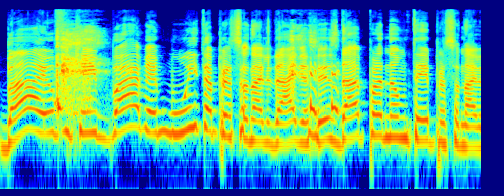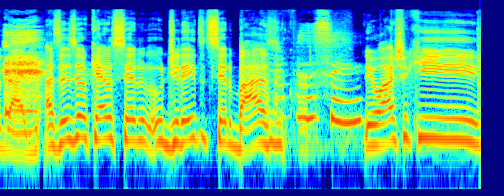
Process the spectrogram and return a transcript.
Bah, eu fiquei, bah, é muita personalidade. Às vezes dá pra não ter personalidade. Às vezes eu quero ser o direito de ser básico. Sim. Eu acho que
